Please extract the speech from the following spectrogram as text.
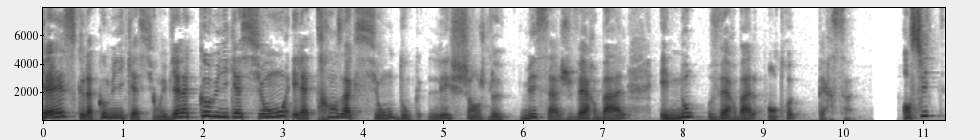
Qu'est-ce que la communication? Eh bien la communication est la transaction, donc l'échange de messages verbal et non verbal entre personnes. Ensuite,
